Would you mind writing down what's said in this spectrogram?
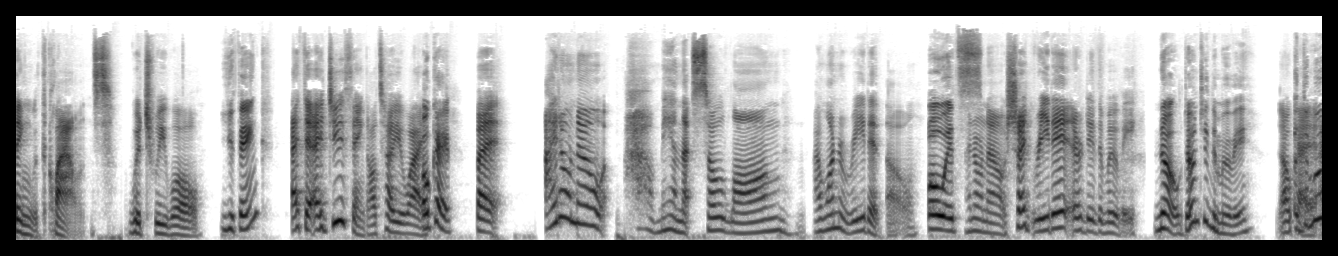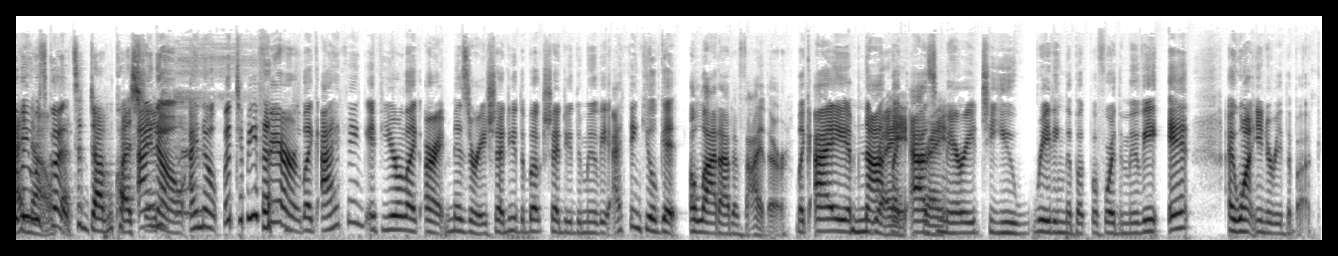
thing with clowns, which we will. You think? I th- I do think I'll tell you why. Okay. but I don't know. Oh man, that's so long. Mhm. I want to read it though. Oh, it's I don't know. Should I read it or do the movie? No, don't do the movie. Okay, the movie I was good. That's a dumb question. I know, I know. But to be fair, like I think if you're like, all right, misery, should I do the book? Should I do the movie? I think you'll get a lot out of either. Like I am not Right, like as right. married to you reading the book before the movie. It I want you to read the book.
